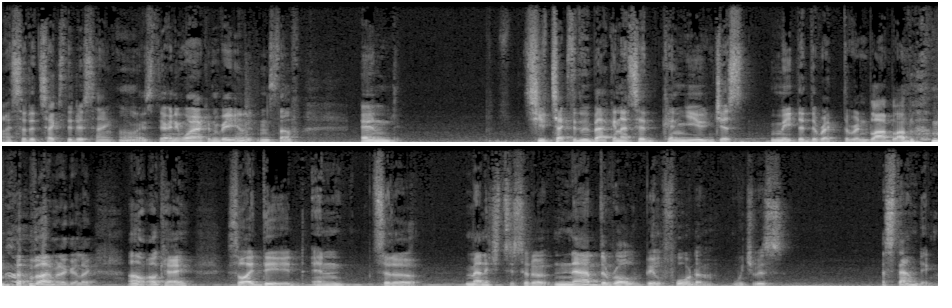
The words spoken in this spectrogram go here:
I sort of texted her saying, Oh, is there any way I can be in it and stuff? And she texted me back and I said, Can you just meet the director and blah, blah, blah, blah. I'm to go like, Oh, okay. So I did and sort of managed to sort of nab the role of Bill Fordham, which was astounding.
